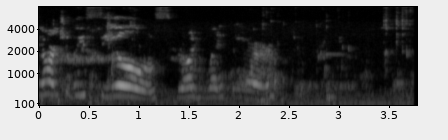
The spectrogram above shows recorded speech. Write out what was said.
me heart to these seals. They're like right there.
